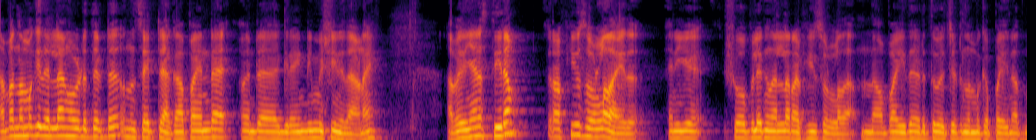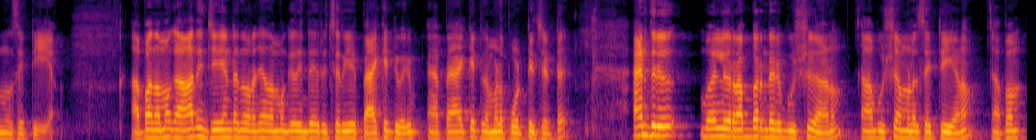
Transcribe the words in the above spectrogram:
അപ്പം നമുക്കിതെല്ലാം കൂടെ എടുത്തിട്ട് ഒന്ന് സെറ്റ് ആക്കാം. അപ്പോൾ എന്റെ എന്റെ ഗ്രൈൻഡിങ് മെഷീൻ ഇതാണേ. അപ്പോൾ ഞാൻ സ്ഥിരം റഫ്യൂസ് ഉള്ളതായത് എനിക്ക് ഷോപ്പിലേക്ക് നല്ല റഫ്യൂസ് ഉള്ളതാണ് അപ്പോൾ ഇത് എടുത്ത് വെച്ചിട്ട് നമുക്കിപ്പോൾ ഇതിനകത്തൊന്ന് സെറ്റ് ചെയ്യാം. അപ്പോൾ നമുക്ക് ആദ്യം ചെയ്യേണ്ടതെന്ന് പറഞ്ഞാൽ നമുക്ക് ഇതിന്റെ ഒരു ചെറിയ പാക്കറ്റ് വരും. ആ പാക്കറ്റ് നമ്മൾ പൊട്ടിച്ചിട്ട് അതിനകത്തൊരു വലിയ റബ്ബറിന്റെ ഒരു ബുഷ് കാണും. ആ ബുഷ് നമ്മൾ സെറ്റ് ചെയ്യണം. അപ്പം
